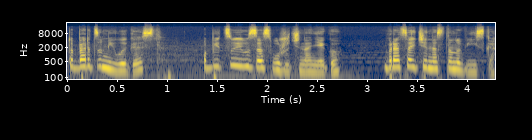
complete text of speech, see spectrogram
To bardzo miły gest. Obiecuję zasłużyć na niego. Wracajcie na stanowiska.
